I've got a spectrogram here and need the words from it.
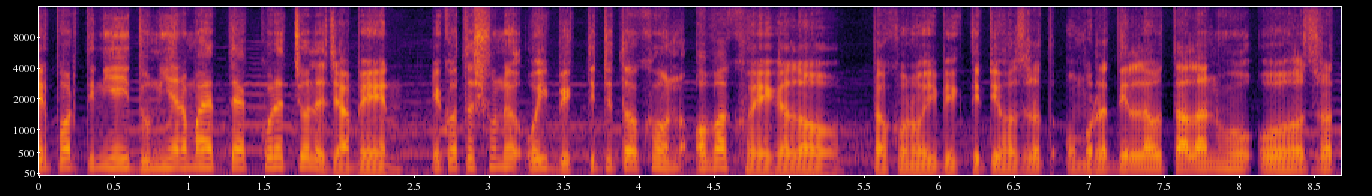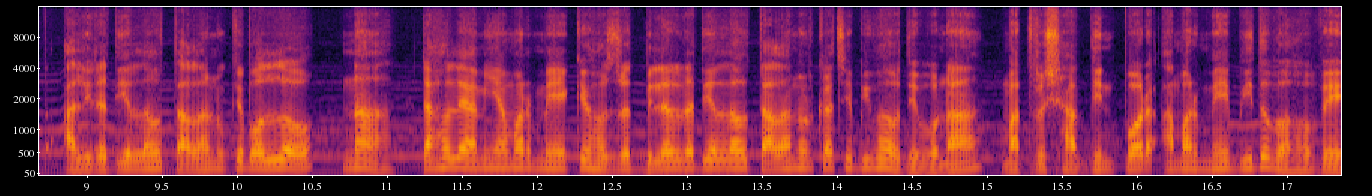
এরপর তিনি এই দুনিয়ার মায়ের ত্যাগ করে চলে যাবেন। একথা শুনে ওই ব্যক্তিটি তখন অবাক হয়ে গেল। তখন ওই ব্যক্তিটি হজরত ওমর রাদিয়াল্লাহ তালানহু ও হজরত আলী রাদিয়াল্লাহ তালানুকে বলল, না, তাহলে আমি আমার মেয়েকে হজরত বিলাল রাদিয়াল্লাহ তালানুর কাছে বিবাহ দেব না। মাত্র সাত দিন পর আমার মেয়ে বিধবা হবে।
